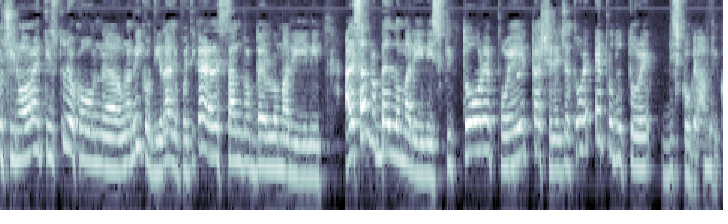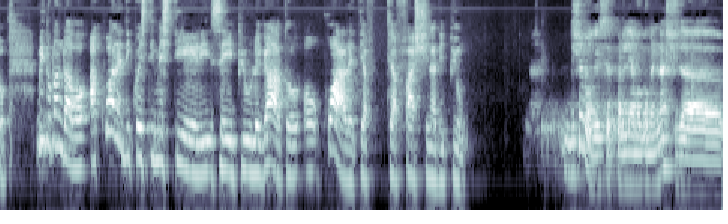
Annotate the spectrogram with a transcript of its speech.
Eccoci nuovamente in studio con eh, un amico di Radio Poeticale, Alessandro Bello Marini. Alessandro Bello Marini, scrittore, poeta, sceneggiatore e produttore discografico. Mi domandavo a quale di questi mestieri sei più legato o quale ti, aff- ti affascina di più? Diciamo che se parliamo come nascita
